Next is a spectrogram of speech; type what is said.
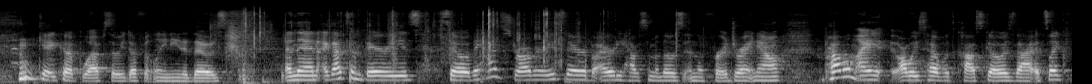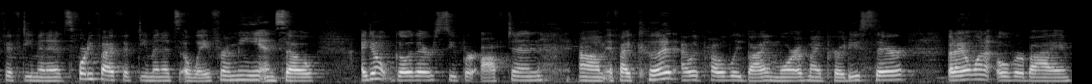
K-Cup left, so we definitely needed those. And then I got some berries. So they had strawberries there, but I already have some of those in the fridge right now. The problem I always have with Costco is that it's like 50 minutes, 45, 50 minutes away from me. And so I don't go there super often. Um, if I could, I would probably buy more of my produce there, but I don't want to overbuy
